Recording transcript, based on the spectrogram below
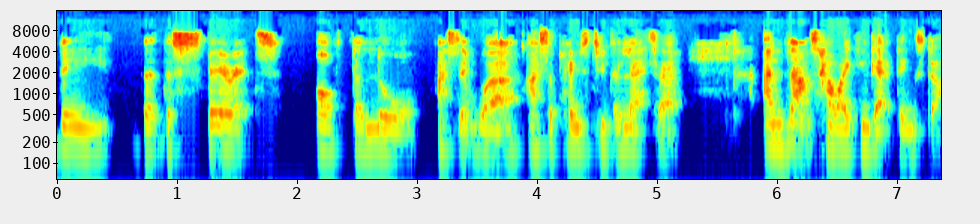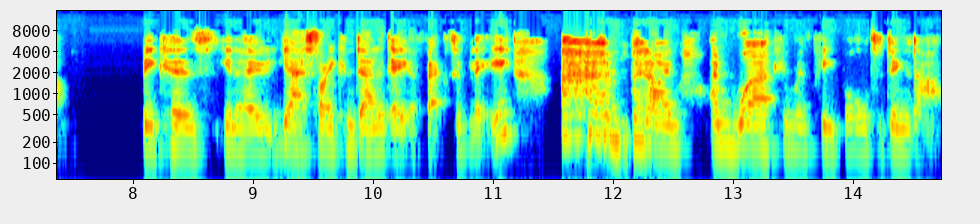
the the, the spirit of the law, as it were, as opposed to the letter. And that's how I can get things done. Because, you know, yes, I can delegate effectively, um, but I'm I'm working with people to do that.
